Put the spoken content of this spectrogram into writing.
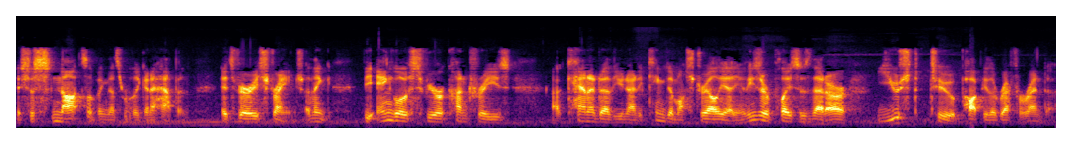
It's just not something that's really going to happen. It's very strange. I think the Anglosphere countries, uh, Canada, the United Kingdom, Australia, you know, these are places that are used to popular referenda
